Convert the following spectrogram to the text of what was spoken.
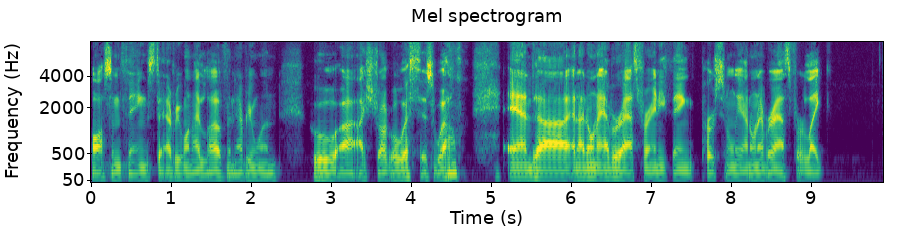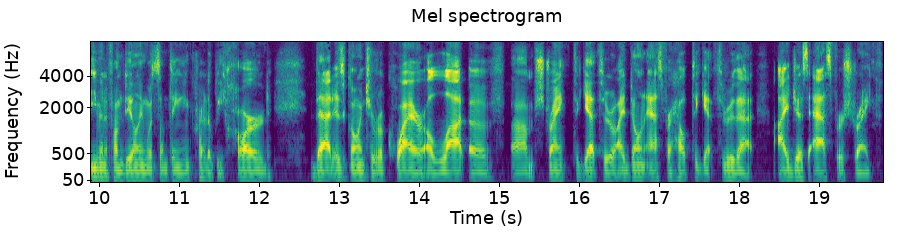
awesome things to everyone I love and everyone who uh, I struggle with as well. And uh, and I don't ever ask for anything personally. I don't ever ask for like even if I'm dealing with something incredibly hard that is going to require a lot of um, strength to get through, I don't ask for help to get through that. I just ask for strength,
